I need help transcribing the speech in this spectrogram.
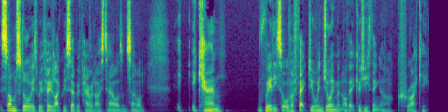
some stories with who, like we said, with Paradise Towers and so on, it, it can really sort of affect your enjoyment of it because you think, oh crikey,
